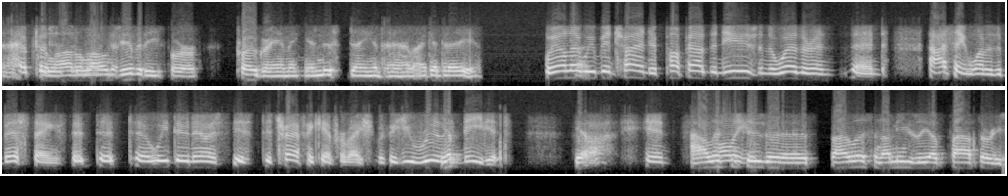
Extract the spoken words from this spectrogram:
That's a lot of longevity for programming in this day and time. I can tell you. Well, uh, we've been trying to pump out the news and the weather, and and I think one of the best things that that uh, we do now is, is the traffic information because you really Yep. need it. Yep. Uh, and I listen to has- the. I listen. I'm usually up 5:36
